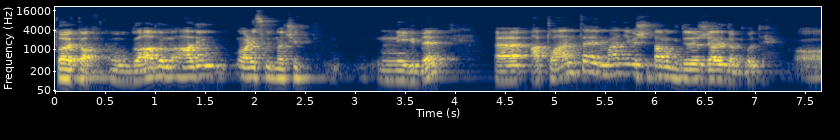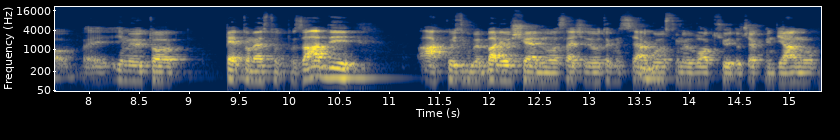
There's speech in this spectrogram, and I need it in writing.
To je to. Uglavnom, ali oni su, znači, nigde. Uh, Atlanta je manje više tamo gde želi da bude. Ove, imaju to peto mesto od pozadi, ako izgube bar još jednu na sledeće dve utakmice, a gostuju Milwaukee i dočekuju Indijanu,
